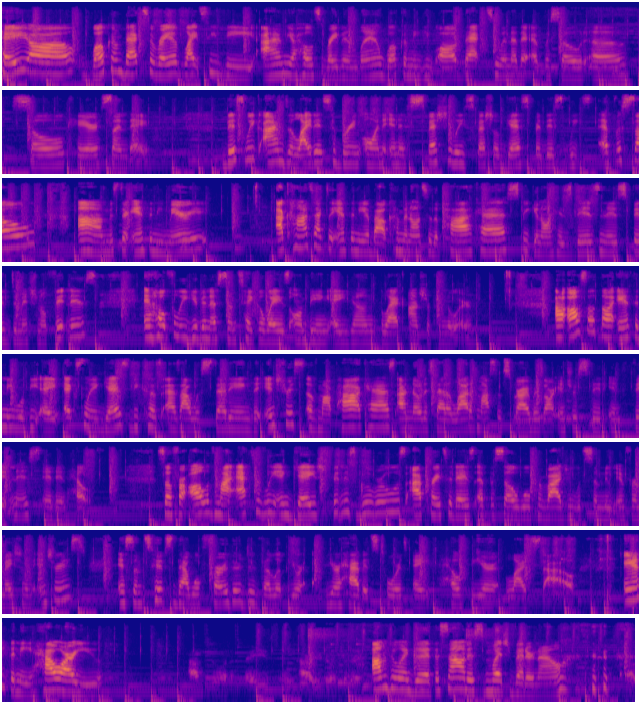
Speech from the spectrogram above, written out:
Hey y'all, welcome back to Ray of Light TV. I'm your host Raven Lynn, welcoming you all back to another episode of Soul Care Sunday. This week, I'm delighted to bring on an especially special guest for this week's episode, um, Mr. Anthony Merritt. I contacted Anthony about coming onto the podcast, speaking on his business, Fifth Dimensional Fitness, and hopefully giving us some takeaways on being a young black entrepreneur. I also thought Anthony would be a excellent guest because as I was studying the interests of my podcast, I noticed that a lot of my subscribers are interested in fitness and in health. So, for all of my actively engaged fitness gurus, I pray today's episode will provide you with some new information of interest and some tips that will further develop your, your habits towards a healthier lifestyle. Anthony, how are you? I'm doing. How are you doing today? I'm doing good. The sound is much better now.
